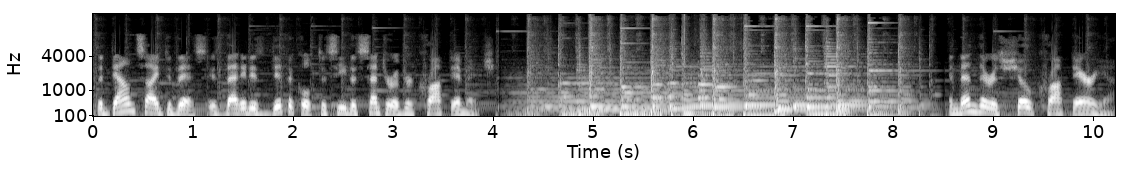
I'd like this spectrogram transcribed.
The downside to this is that it is difficult to see the center of your cropped image. And then there is Show Cropped Area.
